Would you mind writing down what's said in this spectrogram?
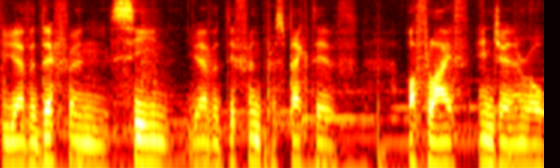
you have a different scene, you have a different perspective of life in general.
